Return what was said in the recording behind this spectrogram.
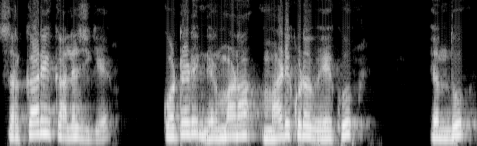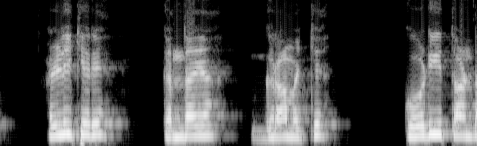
ಸರ್ಕಾರಿ ಕಾಲೇಜಿಗೆ ಕೊಠಡಿ ನಿರ್ಮಾಣ ಮಾಡಿಕೊಡಬೇಕು ಎಂದು ಹಳ್ಳಿಕೆರೆ ಕಂದಾಯ ಗ್ರಾಮಕ್ಕೆ ಕೋಡಿ ತಾಂಡ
